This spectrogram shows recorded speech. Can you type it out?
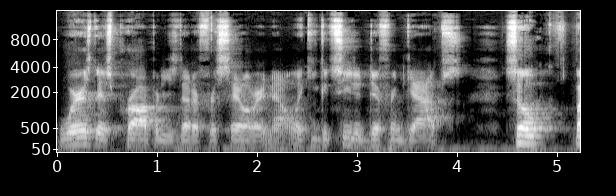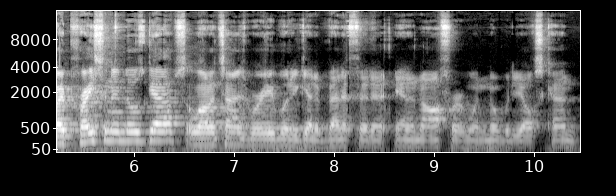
where's there's properties that are for sale right now. Like you could see the different gaps. So by pricing in those gaps, a lot of times we're able to get a benefit in an offer when nobody else can.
